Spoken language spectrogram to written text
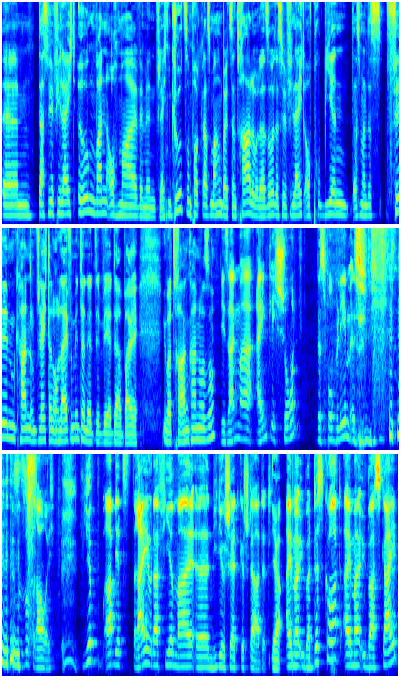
ähm, dass wir vielleicht irgendwann auch mal, wenn wir vielleicht einen kürzeren Podcast machen bei Zentrale oder so, dass wir vielleicht auch probieren, dass man das filmen kann und vielleicht dann auch live im Internet dabei übertragen kann oder so. Wir sagen mal eigentlich schon, das Problem ist, das ist so traurig. Wir haben jetzt drei oder vier Mal äh, einen Videochat gestartet. Ja. Einmal über Discord, einmal über Skype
